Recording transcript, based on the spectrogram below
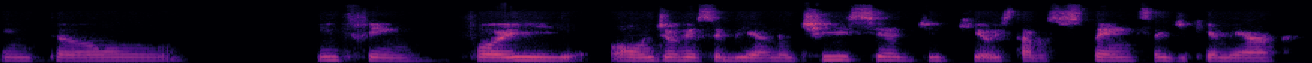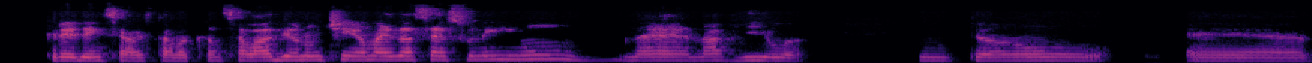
Então, enfim, foi onde eu recebi a notícia de que eu estava suspensa, de que a minha credencial estava cancelada e eu não tinha mais acesso nenhum, né, na vila. Então, é,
